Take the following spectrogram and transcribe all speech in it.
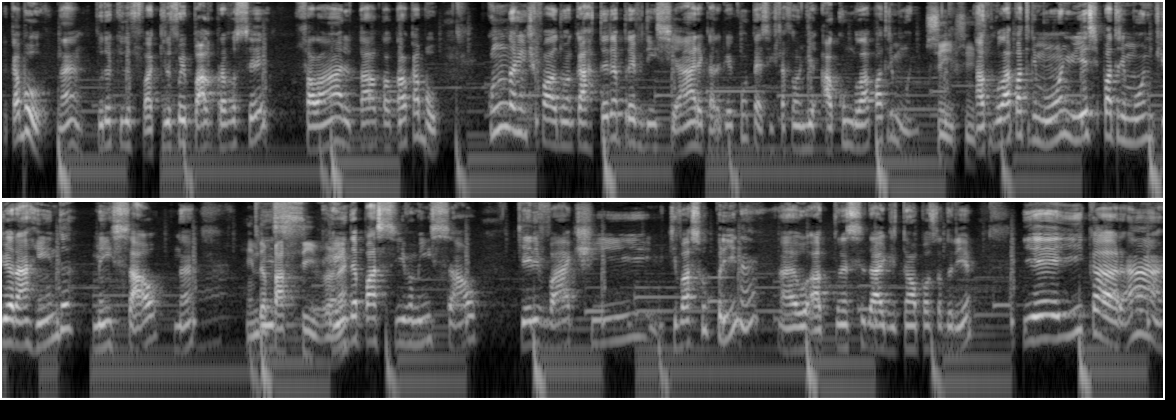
acabou, né? Tudo aquilo, aquilo foi pago para você, salário, tal, tal, tal, acabou. Quando a gente fala de uma carteira previdenciária, cara, o que acontece? A gente está falando de acumular patrimônio. Sim, sim. Acumular sim. patrimônio e esse patrimônio gerar renda mensal, né? Renda que, passiva, renda né? Renda passiva mensal que ele vai te. que vai suprir, né? A, a necessidade de ter uma apostadoria. E aí, cara, ah,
